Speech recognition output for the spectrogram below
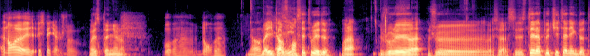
Ah non, euh, espagnol. Ouais, espagnol. Bon, bah, non, bah. Non, bah, ils parlent français tous les deux. Voilà. Je voulais, voilà, je... C'était la petite anecdote.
